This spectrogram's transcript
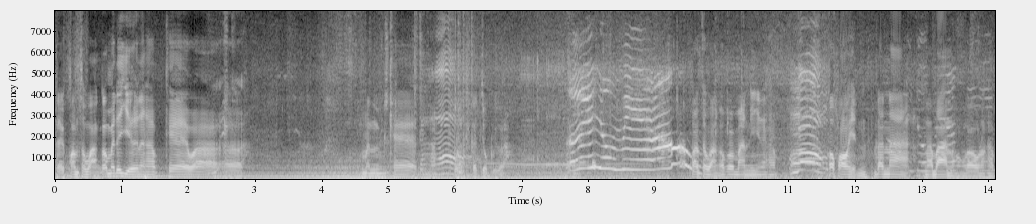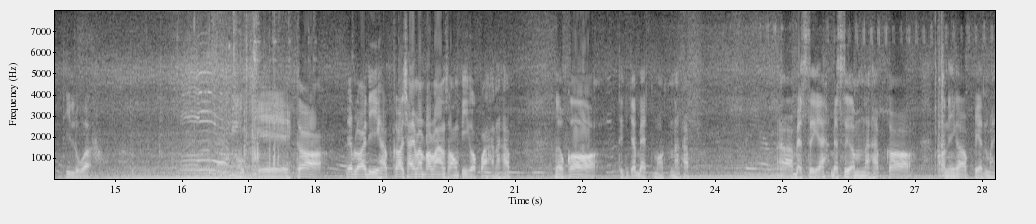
แต่ความสว่างก็ไม่ได้เยอะนะครับ แค่ว่าเอ่อมันแค่นะครับเปิดกระจกดีกว่าเอ้ยดูแมวความสว่างก็ประมาณนี้นะครับแม่ก็พอเห็นด้านหน้าหน้าบ้านของเรานะครับ ที่รั้ว โอเค ก็เรียบร้อยดีครับ ก็ใช้มาประมาณ 2 ปีกว่าๆนะครับ แล้วก็ถึงจะแบตหมดนะครับอ่าแบตเสียแบตเสื่อมนะครับ ก็ตอนนี้ก็เปลี่ยนใหม่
